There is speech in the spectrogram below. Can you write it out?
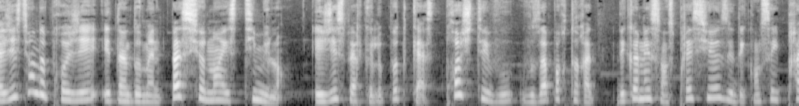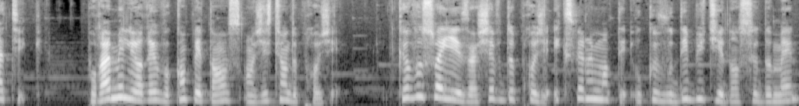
La gestion de projet est un domaine passionnant et stimulant et j'espère que le podcast Projetez-vous vous apportera des connaissances précieuses et des conseils pratiques pour améliorer vos compétences en gestion de projet. Que vous soyez un chef de projet expérimenté ou que vous débutiez dans ce domaine,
